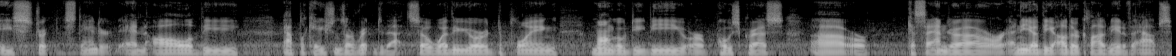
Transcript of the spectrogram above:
a strict standard, and all of the applications are written to that. So whether you're deploying MongoDB or Postgres uh, or Cassandra or any of the other cloud native apps,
